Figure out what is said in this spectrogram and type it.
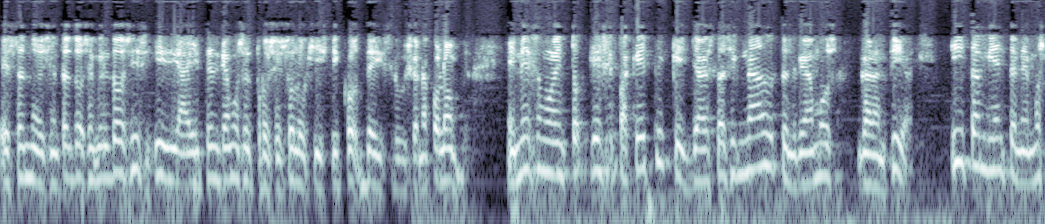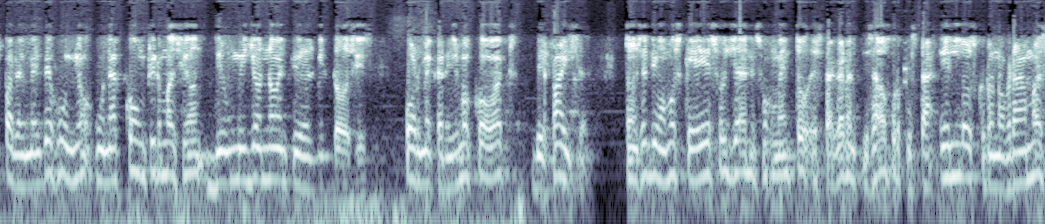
estas 912 mil dosis y de ahí tendríamos el proceso logístico de distribución a Colombia. En ese momento, ese paquete que ya está asignado tendríamos garantía. Y también tenemos para el mes de junio una confirmación de 1.092.000 dosis por mecanismo COVAX de Pfizer. Entonces, digamos que eso ya en ese momento está garantizado porque está en los cronogramas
